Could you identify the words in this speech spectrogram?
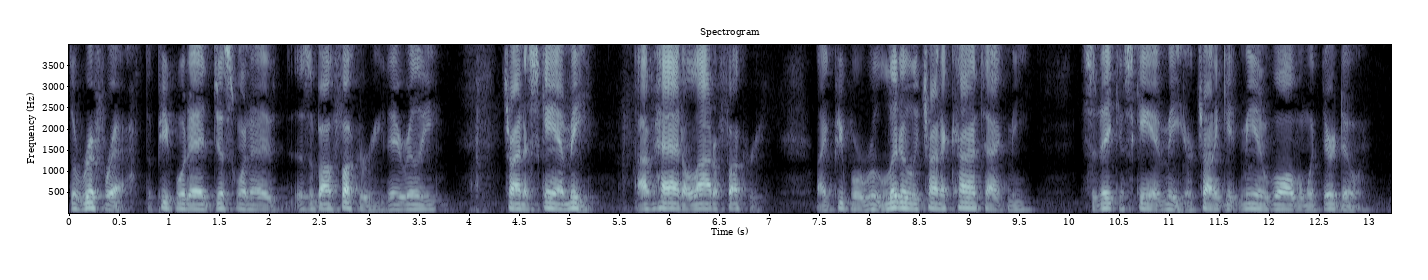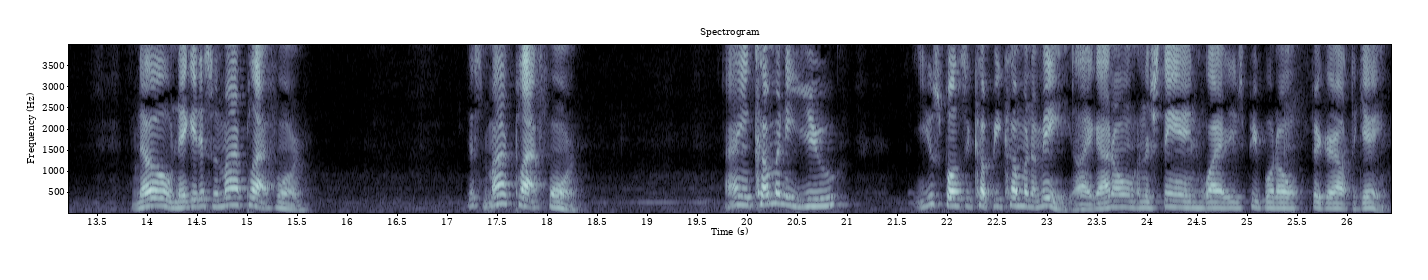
the riffraff, the people that just want to, it's about fuckery. They're really trying to scam me. I've had a lot of fuckery. Like people were literally trying to contact me so they can scam me or trying to get me involved in what they're doing. No, nigga, this is my platform. This is my platform. I ain't coming to you. You supposed to be coming to me. Like, I don't understand why these people don't figure out the game.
